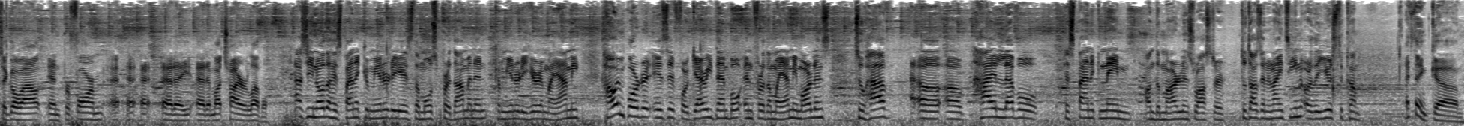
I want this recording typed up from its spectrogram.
to go out and perform at, a at a much higher level. As you know, the Hispanic community is the most predominant community here in Miami. How important is it for Gary Denbo and for the Miami Marlins to have a, a high level Hispanic name on the Marlins roster, 2019 or the years to come? I think, um,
